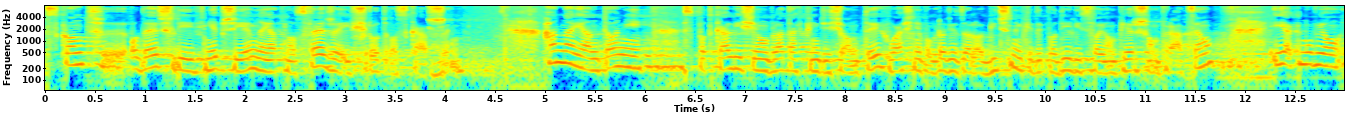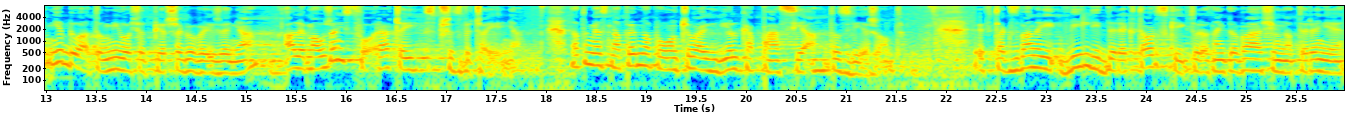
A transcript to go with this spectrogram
skąd e, odeszli w nieprzyjemnej atmosferze i wśród oskarżeń. Hanna i Antoni spotkali się w latach 50. właśnie w ogrodzie zoologicznym, kiedy podjęli swoją pierwszą pracę. I jak mówią, nie była to miłość od pierwszego wejrzenia, ale małżeństwo raczej z przyzwyczajenia. Natomiast na pewno połączyła ich wielka pasja do zwierząt. W tak zwanej willi dyrektorskiej, która znajdowała się na terenie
